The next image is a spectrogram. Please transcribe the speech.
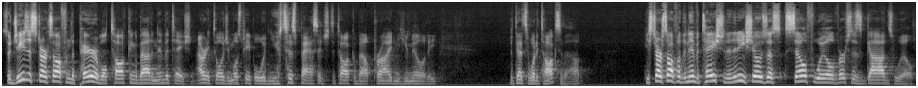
So Jesus starts off in the parable talking about an invitation. I already told you most people wouldn't use this passage to talk about pride and humility, but that's what it talks about. He starts off with an invitation and then he shows us self will versus God's will.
